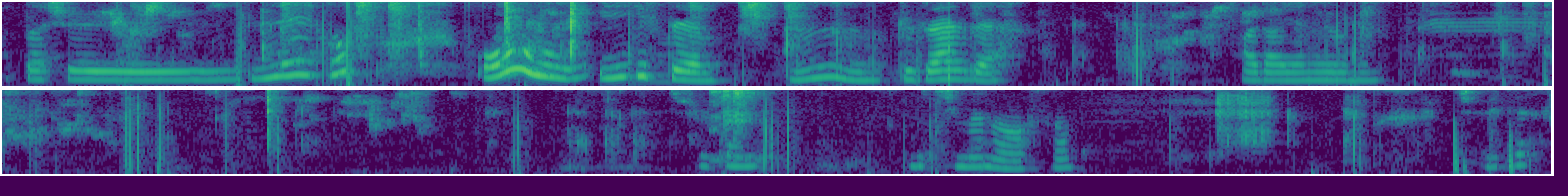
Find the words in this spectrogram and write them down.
Hatta şöyle hop. Oo iyi gittim. Hmm, güzeldi. Hala yanıyorum. Şuradan bir çimen alsam. Şöyle.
